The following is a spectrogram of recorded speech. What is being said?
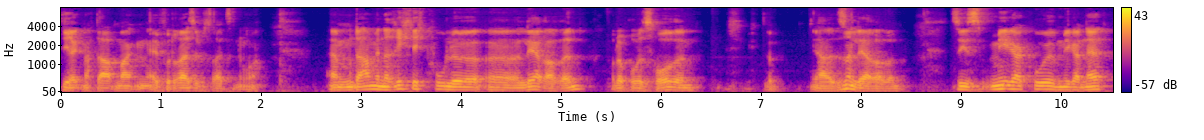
direkt nach Datenbanken, 11.30 Uhr bis 13 Uhr. Ähm, und da haben wir eine richtig coole äh, Lehrerin oder Professorin. Ich, ich glaub, ja, das ist eine Lehrerin. Sie ist mega cool, mega nett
